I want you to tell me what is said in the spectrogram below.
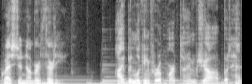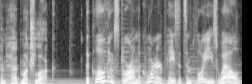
Question number 30. I've been looking for a part time job but haven't had much luck. The clothing store on the corner pays its employees well.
